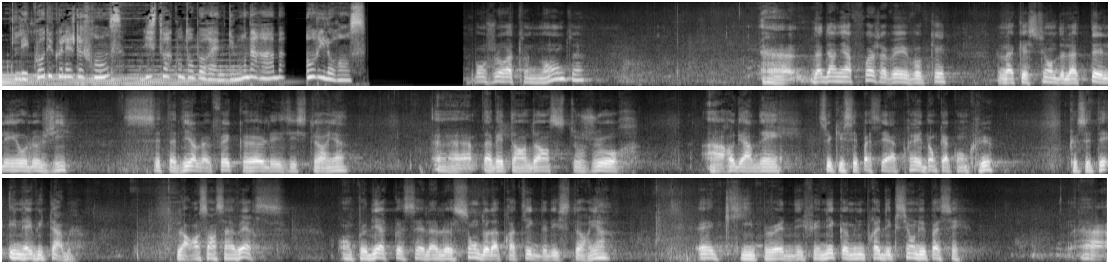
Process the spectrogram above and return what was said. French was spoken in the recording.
Les cours du Collège de France, Histoire contemporaine du monde arabe, Henri Laurence. Bonjour à tout le monde. Euh, la dernière fois, j'avais évoqué la question de la téléologie, c'est-à-dire le fait que les historiens euh, avaient tendance toujours à regarder ce qui s'est passé après et donc à conclure que c'était inévitable. Alors en sens inverse, on peut dire que c'est la leçon de la pratique de l'historien qui peut être définie comme une prédiction du passé. Euh,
